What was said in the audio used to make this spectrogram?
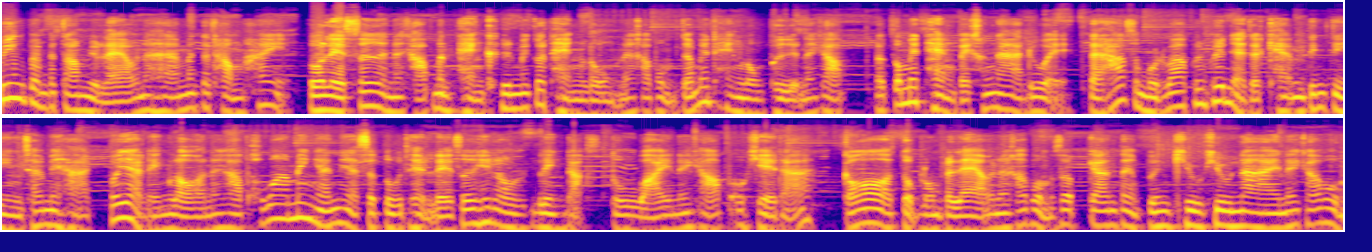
วิ่งเป็นประจำอยู่แล้วนะฮะมันจะทำให้ตัวเลเซอร์นะครับมันแทงขึ้นไม่ก็แทงลงนะครับผมจะไม่แทงลงพื้นนะครับแล้วก็ไม่แทงไปข้างหน้าด้วย แต่ถ้าสมมติว่าเพื่อนๆอยากจะแคมป์จริงๆ ใช่ไหมฮะก็อย่าเล็งรอนะครับเพราะว่าไม่งั้นเนี่ยศัตรูเห็นเลเซอร์ที่เราเล็งดักศัตรูไว้นะครับโอเคนะก็จบลงไปแล้วนะครับผมสำหรับการแต่งปืน QQ9 นะครับผม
